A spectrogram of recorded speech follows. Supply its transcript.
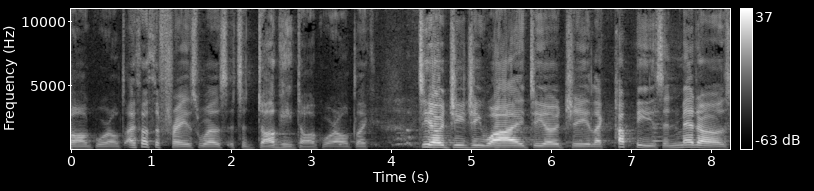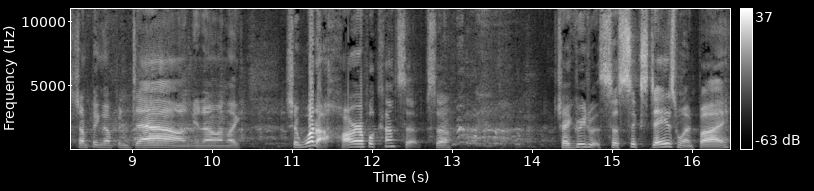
dog world i thought the phrase was it's a doggy dog world like D O G G Y, D O G, like puppies in meadows jumping up and down, you know, and like, so what a horrible concept. So, which I agreed with. So six days went by,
